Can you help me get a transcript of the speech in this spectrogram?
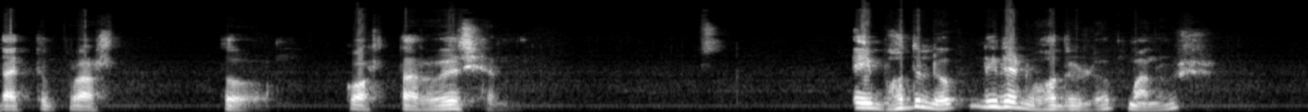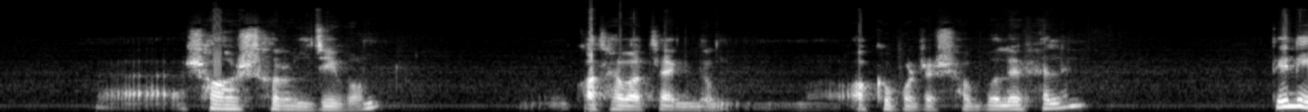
দায়িত্বপ্রাপ্ত কর্তা রয়েছেন, এই ভদ্রলোক, নিরেট ভদ্রলোক মানুষ সহজ সরল জীবন, কথাবার্তা একদম অকপটে সব বলে ফেলেন। তিনি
